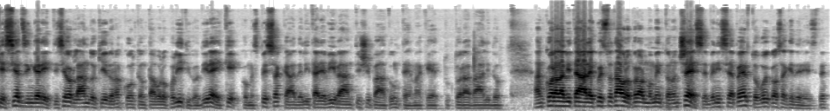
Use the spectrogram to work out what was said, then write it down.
che sia Zingaretti sia Orlando chiedono a Conte un tavolo politico. Direi che, come spesso accade, l'Italia Viva ha anticipato un tema che è tuttora valido. Ancora la Vitale, questo tavolo però al momento non c'è, se venisse aperto voi cosa chiedereste?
